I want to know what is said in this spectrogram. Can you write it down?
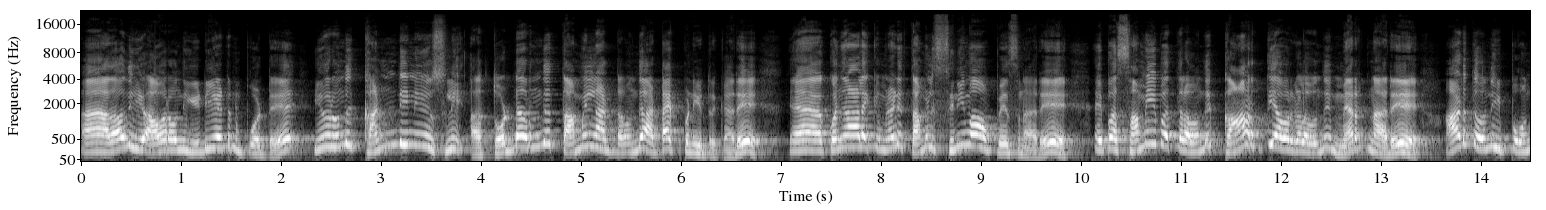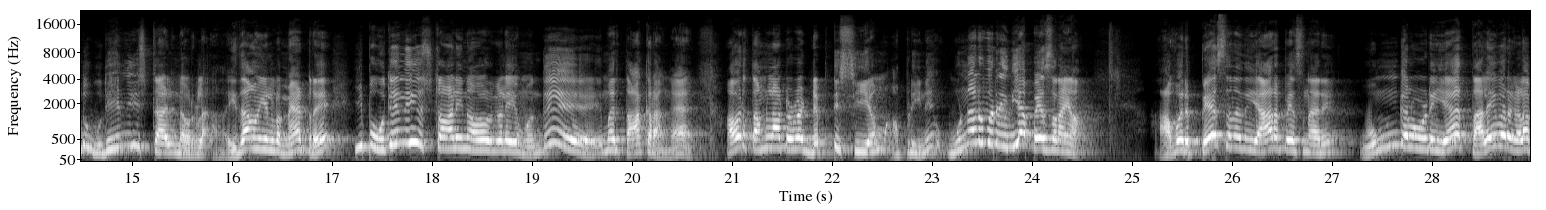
அதாவது அவரை வந்து இடியேட்டுன்னு போட்டு இவர் வந்து கண்டினியூஸ்லி தொடர்ந்து தமிழ்நாட்டை வந்து அட்டாக் பண்ணிகிட்டு இருக்காரு கொஞ்ச நாளைக்கு முன்னாடி தமிழ் சினிமாவை பேசினார். இப்போ சமீபத்தில் வந்து கார்த்தி அவர்களை வந்து மிரட்டினாரு. அடுத்து வந்து இப்போ வந்து உதயநிதி ஸ்டாலின் அவர்களை இதான் அவங்களோட மேட்ரு இப்போ உதயநிதி ஸ்டாலின் அவர்களையும் வந்து இது மாதிரி தாக்குறாங்க. அவர் தமிழ்நாட்டோட டெப்டி சிஎம் அப்படின்னு உணர்வு ரீதியாக பேசுகிறாங்களாம் அவர் பேசுனது யாரை பேசினாரு? உங்களுடைய தலைவர்களை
